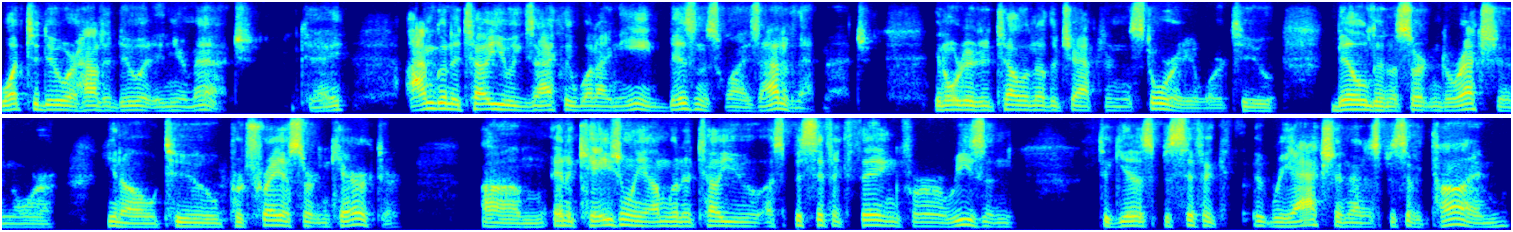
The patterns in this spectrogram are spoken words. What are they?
what to do or how to do it in your match. Okay. I'm going to tell you exactly what I need business wise out of that match in order to tell another chapter in the story or to build in a certain direction or, you know, to portray a certain character. Um, and occasionally I'm going to tell you a specific thing for a reason to get a specific reaction at a specific time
